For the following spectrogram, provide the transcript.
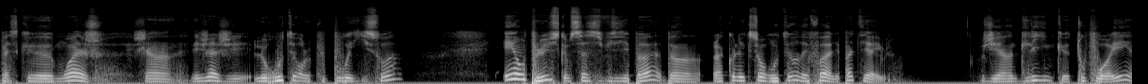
parce que moi j'ai déjà j'ai le routeur le plus pourri qui soit. Et en plus, comme ça suffisait pas, ben la connexion routeur des fois elle est pas terrible. J'ai un link tout pourri.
